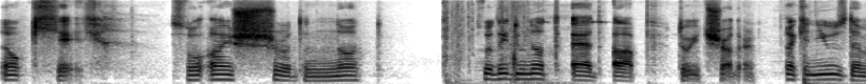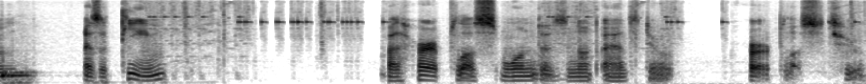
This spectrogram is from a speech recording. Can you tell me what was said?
Okay. So I should not... So they do not add up to each other. I can use them as a team. But her plus one does not add to her plus two.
